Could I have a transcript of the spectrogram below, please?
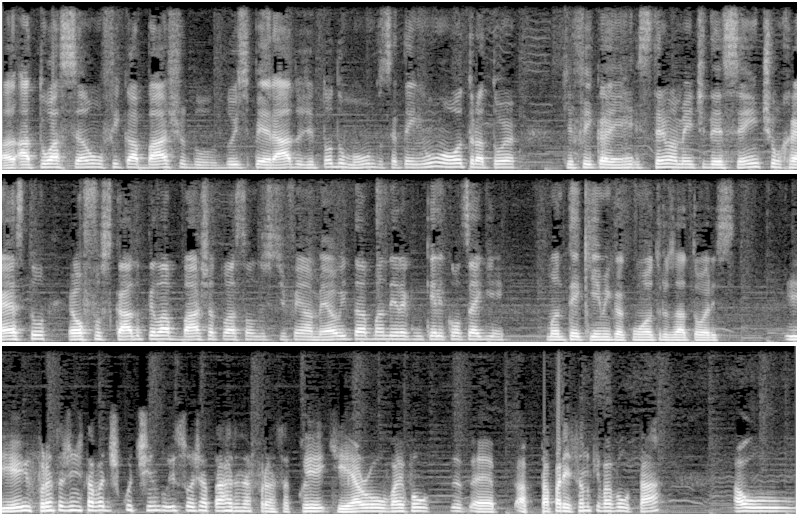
A, atuação fica abaixo do, do esperado de todo mundo. Você tem um ou outro ator que fica extremamente decente, o resto é ofuscado pela baixa atuação do Stephen Amell e da maneira com que ele consegue manter química com outros atores. E eu e França a gente tava discutindo isso hoje à tarde, né, França? Que, que Arrow vai voltar. É, tá parecendo que vai voltar ao,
